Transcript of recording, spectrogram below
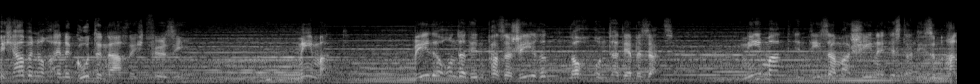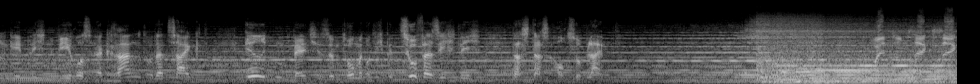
Ich habe noch eine gute Nachricht für Sie. Niemand, weder unter den Passagieren noch unter der Besatzung, niemand in dieser Maschine ist an diesem angeblichen Virus erkrankt oder zeigt irgendwelche Symptome. Und ich bin zuversichtlich, dass das auch so bleibt. Quantum 66,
